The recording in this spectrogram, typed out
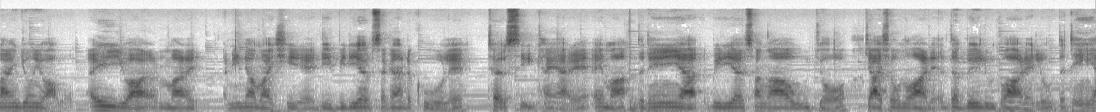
လိုင်းကျွန်းရွာပေါ့အဲ့ဒီရွာမှာအ နီးနားမှာရှိတယ်ဒီ PDF စကန်တစ်ခုကိုလည်းထက်စီခံရတယ်အဲ့မှာသတင်းအရ PDF 15ဦးကျော်ကြာရှုံးသွားတယ်အသက်ပေးလူသွားတယ်လို့သတင်းရ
